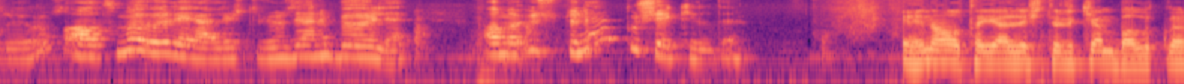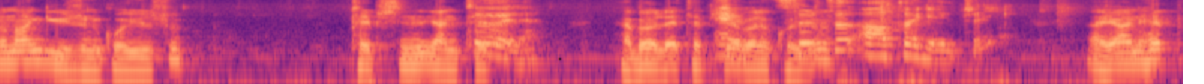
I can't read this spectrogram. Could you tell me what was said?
buluyoruz. Altına öyle yerleştiriyoruz. Yani böyle. Ama üstüne bu şekilde. En alta yerleştirirken balıkların hangi yüzünü koyuyorsun? Tepsini yani tep- Böyle. Ha böyle tepsiye Evet, böyle koyuyorsun. sırtı alta gelecek. Yani hep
